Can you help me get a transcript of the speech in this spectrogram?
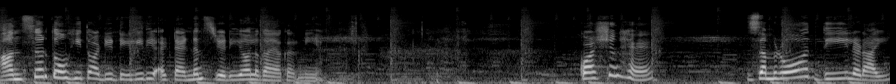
ਆਨਸਰ ਤੋਂ ਹੀ ਤੁਹਾਡੀ ਡੇਲੀ ਦੀ ਅਟੈਂਡੈਂਸ ਜਿਹੜੀ ਆ ਉਹ ਲਗਾਇਆ ਕਰਨੀ ਹੈ ਕੁਐਸਚਨ ਹੈ, ਜ਼ਮਰੋਦ ਦੀ ਲੜਾਈ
